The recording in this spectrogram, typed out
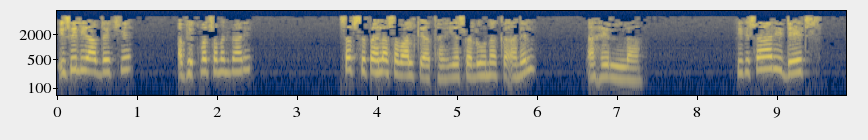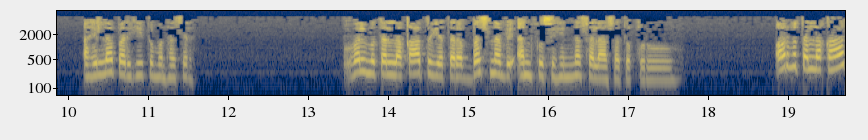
اسی لیے آپ دیکھیے، اب حکمت سمجھ میں آ رہی؟ سب سے پہلا سوال کیا تھا؟ یہ سلونا کا انل اہل کیونکہ ساری ڈیٹس اہل پر ہی تو منحصر ول متعلقات یا تربس نہ بے انفسن سلاست قرو اور متعلقات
